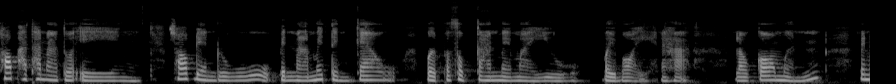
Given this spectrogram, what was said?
ชอบพัฒนาตัวเอง ชอบเรียนรู้เป็นน้ำไม่เต็มแก้ว เปิดประสบการณ์ใหม่ ๆ อยู่บ่อยๆนะคะแล้วก็เหมือนเป็น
